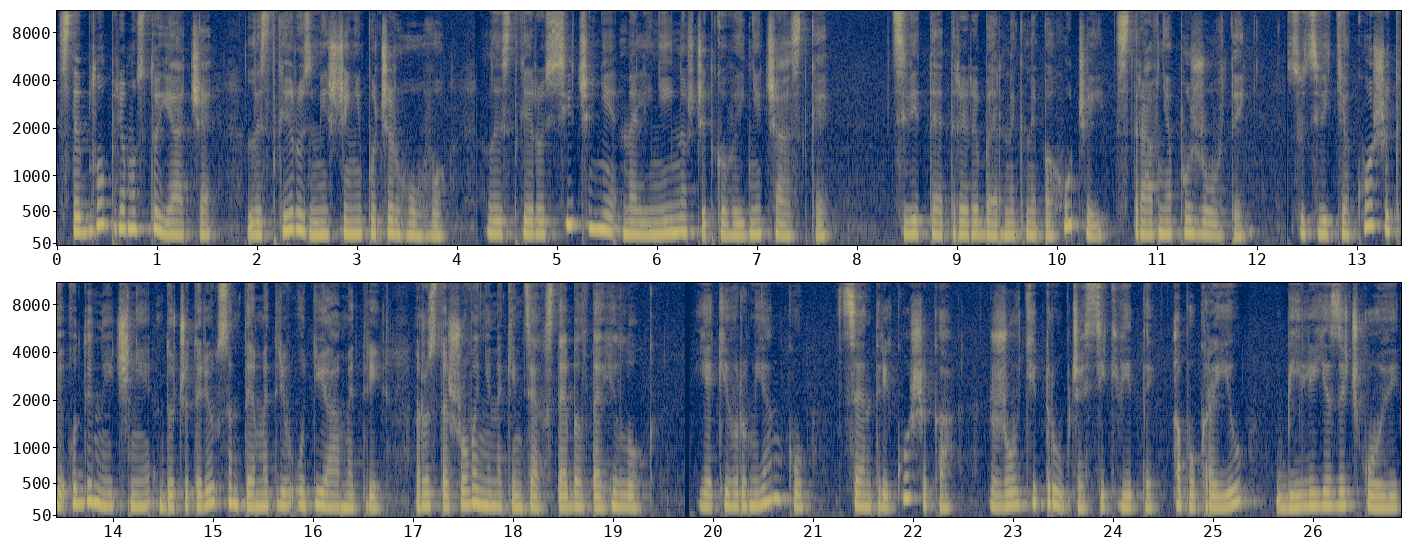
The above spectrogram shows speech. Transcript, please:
стебло прямостояче, листки розміщені почергово, листки розсічені на лінійно-щитковидні частки. Цвіте триреберник непахучий з травня по жовтень. Суцвіття кошики одиничні до 4 см у діаметрі, розташовані на кінцях стебел та гілок. Як і в рум'янку, в центрі кошика жовті трубчасті квіти, а по краю білі язичкові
